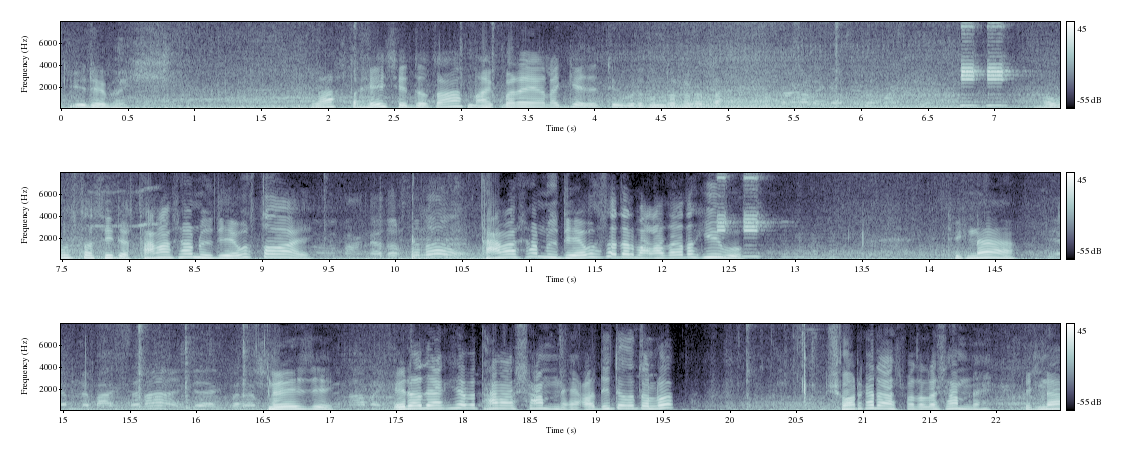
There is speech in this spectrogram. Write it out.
কি রে ভাই? রাস্তা হয়েছে দাদা না একবারে লাগিয়ে যেতে কোন ধরনের কথা? অবস্থা সিরিয়াস থানার সামনে দিয়ে অবস্থা হয়। থানার সামনে দিয়ে অবস্থা তার বালা জায়গাটা কি ঠিক না? এটা যে দেখ হিসাবে থানার সামনে আর দ্বিতীয় কথা হলো সরকারি হাসপাতালের সামনে, ঠিক না?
